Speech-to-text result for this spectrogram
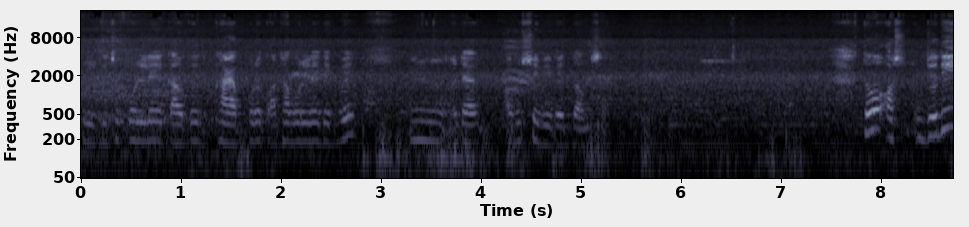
ভুল কিছু করলে, কাউকে খারাপ করে কথা বললে দেখবে এটা অবশ্যই বিবেক দংশায় তো যদি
